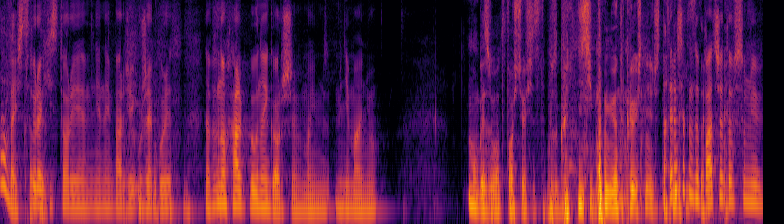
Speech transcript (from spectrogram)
no weź które historie mnie najbardziej urzekły. Na pewno Hulk był najgorszy w moim mniemaniu. Mogę z łatwością się z tobą zgodzić, pomimo tego już nie czytałem. Teraz jak na to patrzę, to w sumie.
